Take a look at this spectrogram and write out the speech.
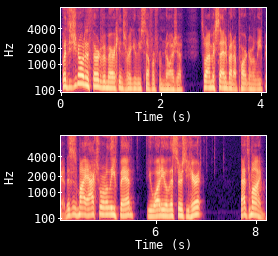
But did you know that a third of Americans regularly suffer from nausea? So I'm excited about our partner Relief Band. This is my actual Relief Band. For you audio listeners, you hear it? That's mine.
